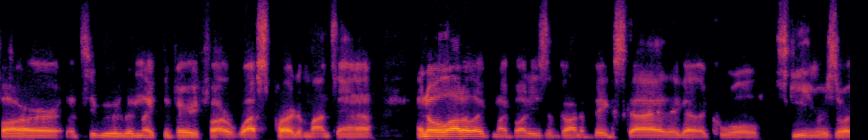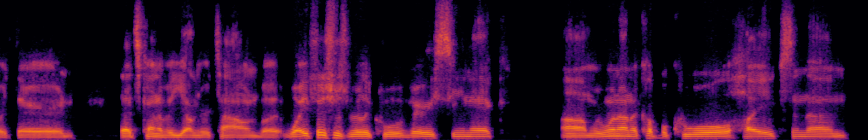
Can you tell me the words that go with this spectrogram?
far. Let's see, we would have been like the very far west part of Montana. I know a lot of like my buddies have gone to Big Sky. They got a cool skiing resort there, and that's kind of a younger town. But Whitefish was really cool, very scenic. Um, we went on a couple cool hikes, and then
